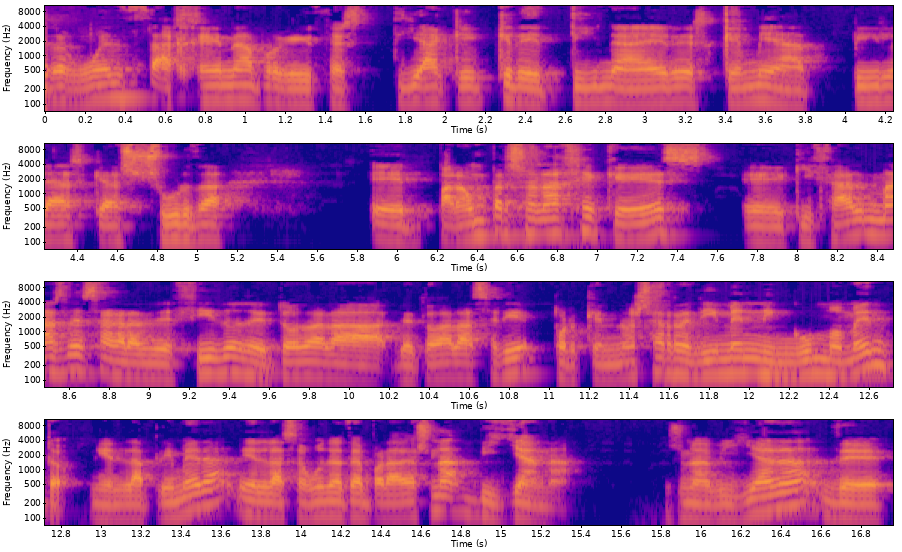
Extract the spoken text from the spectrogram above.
vergüenza ajena porque dices, tía, qué cretina eres, qué me apilas, qué absurda. Eh, para un personaje que es eh, quizá el más desagradecido de toda, la, de toda la serie porque no se redime en ningún momento, ni en la primera ni en la segunda temporada. Es una villana. Es una villana de,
